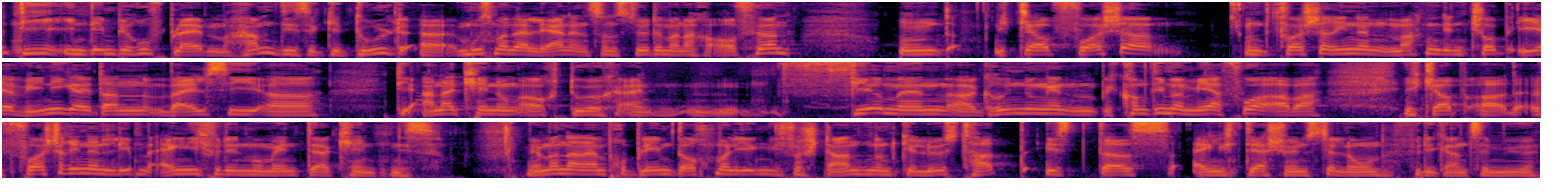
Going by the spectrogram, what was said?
die in dem Beruf bleiben, haben diese Geduld, äh, muss man erlernen, sonst würde man auch aufhören. Und ich glaube, Forscher und Forscherinnen machen den Job eher weniger dann, weil sie äh, die Anerkennung auch durch ein, Firmen, äh, Gründungen, kommt immer mehr vor, aber ich glaube, äh, Forscherinnen leben eigentlich für den Moment der Erkenntnis. Wenn man dann ein Problem doch mal irgendwie verstanden und gelöst hat, ist das eigentlich der schönste Lohn für die ganze Mühe.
